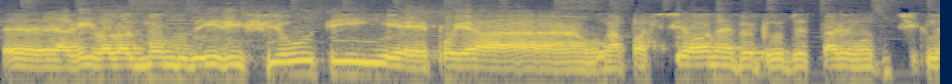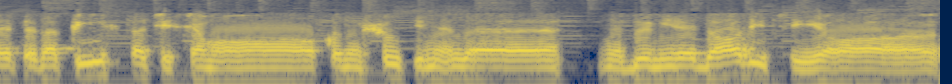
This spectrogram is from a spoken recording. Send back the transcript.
eh, arriva dal mondo dei rifiuti e poi ha una passione per progettare motociclette da pista. Ci siamo conosciuti nel, nel 2012, io eh,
